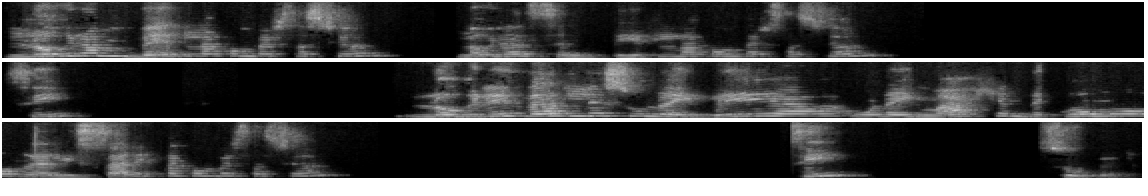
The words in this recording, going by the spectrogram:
¿Logran ver la conversación? ¿Logran sentir la conversación? ¿Sí? ¿Logré darles una idea, una imagen de cómo realizar esta conversación? ¿Sí? Súper.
